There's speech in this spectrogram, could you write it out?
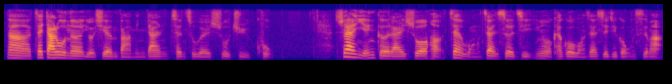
那在大陆呢，有些人把名单称之为数据库。虽然严格来说，哈，在网站设计，因为我开过网站设计公司嘛，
